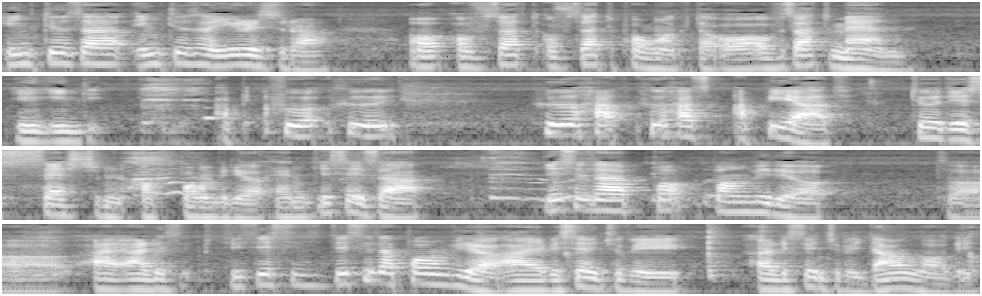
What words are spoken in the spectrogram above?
into the into the urethra of, of that of that porn actor or of that man in, in the, who who who, ha, who has appeared to this session of porn video and this is a this is a po- porn video so I, I this is this is a porn video I recently I recently downloaded.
